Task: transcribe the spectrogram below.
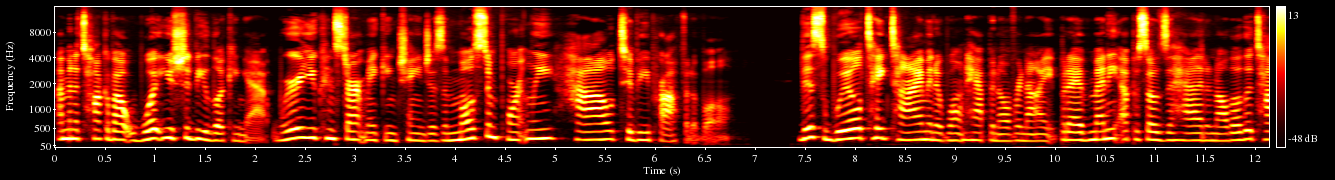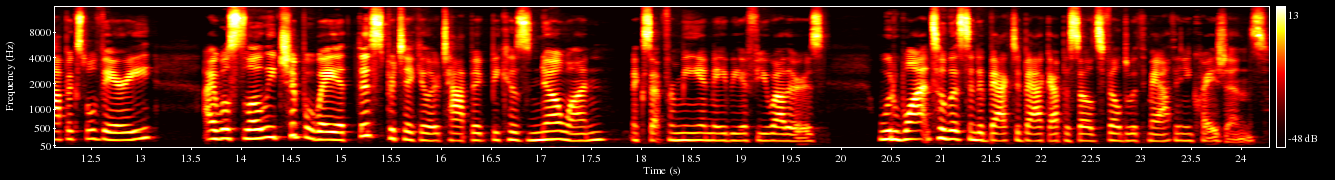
I'm going to talk about what you should be looking at, where you can start making changes, and most importantly, how to be profitable. This will take time and it won't happen overnight, but I have many episodes ahead, and although the topics will vary, I will slowly chip away at this particular topic because no one, except for me and maybe a few others, would want to listen to back to back episodes filled with math and equations.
